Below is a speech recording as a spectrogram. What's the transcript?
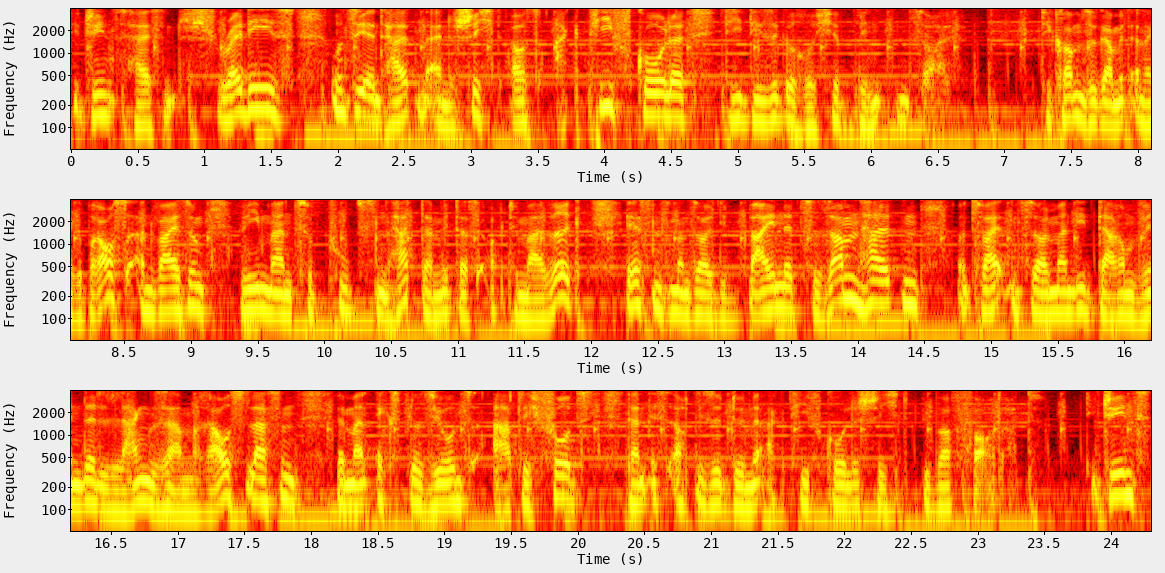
Die Jeans heißen Shreddies und sie enthalten eine Schicht aus Aktivkohle, die diese Gerüche binden soll. Die kommen sogar mit einer Gebrauchsanweisung, wie man zu pupsen hat, damit das optimal wirkt. Erstens, man soll die Beine zusammenhalten und zweitens soll man die Darmwinde langsam rauslassen. Wenn man explosionsartig furzt, dann ist auch diese dünne Aktivkohleschicht überfordert. Die Jeans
